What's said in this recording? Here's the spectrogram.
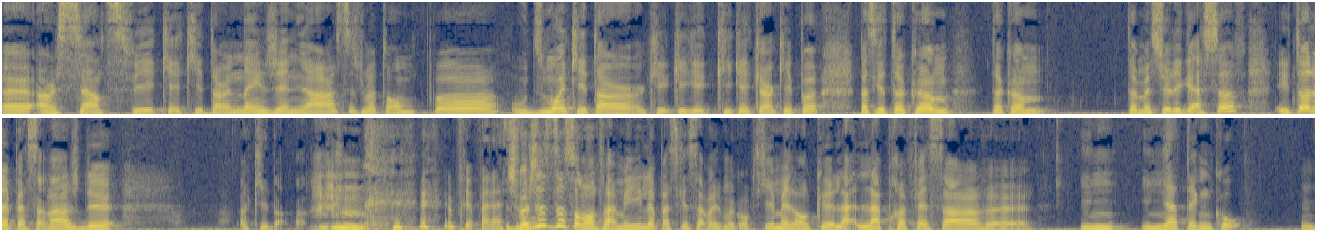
euh, un scientifique, qui est un ingénieur, si je me trompe pas, ou du moins qui est un, qui, qui, qui est quelqu'un qui est pas, parce que t'as comme, t'as comme, t'as Monsieur Legasov, et t'as le personnage de, Ok, non. Préparation. Je vais juste dire son nom de famille, là, parce que ça va être moins compliqué, mais donc, euh, la, la professeure euh, Ign- Ignatenko. Mhm.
